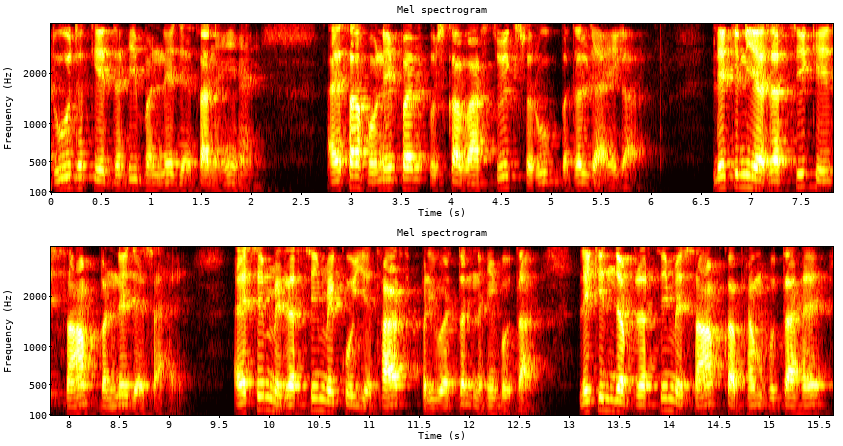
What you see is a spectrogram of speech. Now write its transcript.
दूध के दही बनने जैसा नहीं है। ऐसा होने पर उसका वास्तविक स्वरूप बदल जाएगा। लेकिन यह रस्सी के सांप बनने जैसा है। ऐसे में रस्सी में कोई यथार्थ परिवर्तन नहीं होता। लेकिन जब रस्सी में सांप का भ्रम होता है,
